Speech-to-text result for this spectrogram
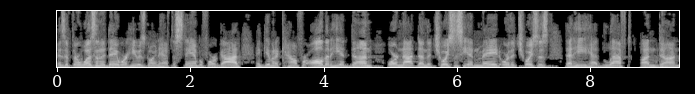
as if there wasn't a day where he was going to have to stand before God and give an account for all that he had done or not done, the choices he had made or the choices that he had left undone.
